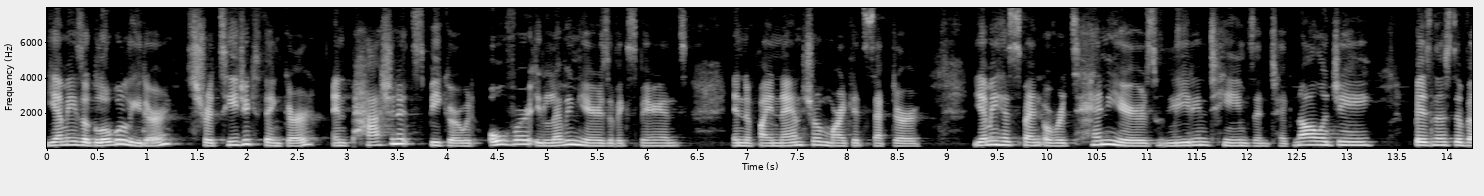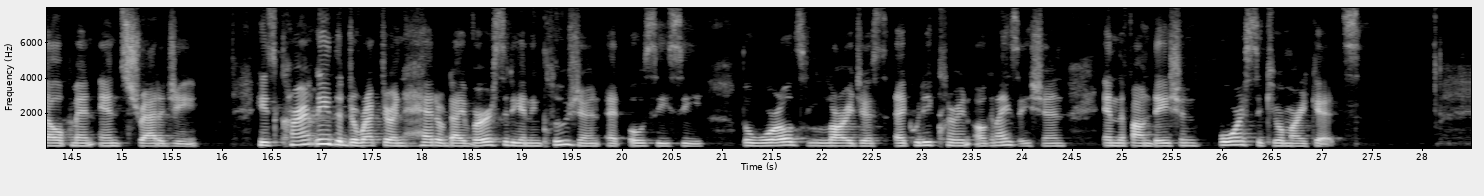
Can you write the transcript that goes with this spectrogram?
Yemi is a global leader, strategic thinker, and passionate speaker with over 11 years of experience in the financial market sector. Yemi has spent over 10 years leading teams in technology, business development, and strategy. He's currently the director and head of diversity and inclusion at OCC, the world's largest equity clearing organization and the foundation for secure markets.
